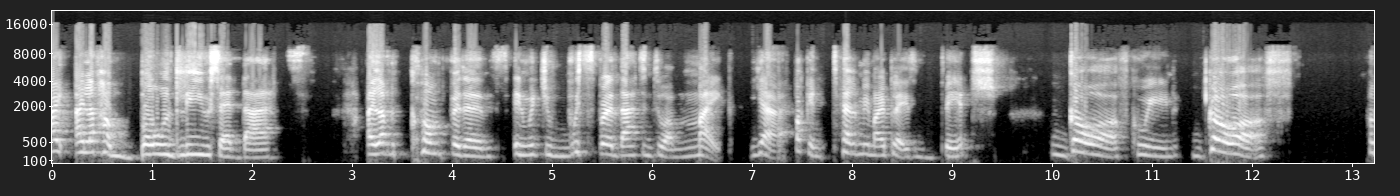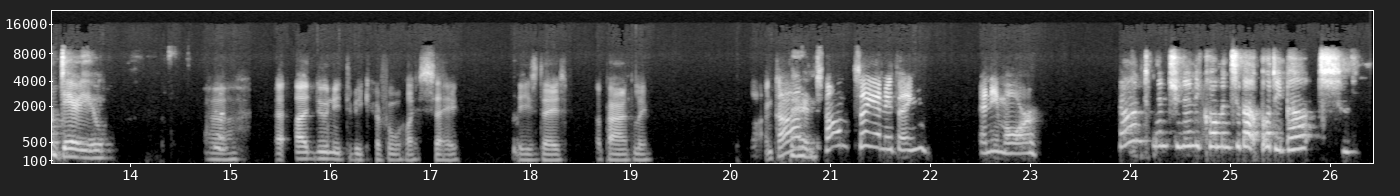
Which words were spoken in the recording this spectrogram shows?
I, I love how boldly you said that. I love the confidence in which you whispered that into a mic. Yeah, fucking tell me my place, bitch. Go off, queen. Go off. How dare you? Uh, I, I do need to be careful what I say these days, apparently. I can't, can't say anything anymore. Can't mention any comments about body parts.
